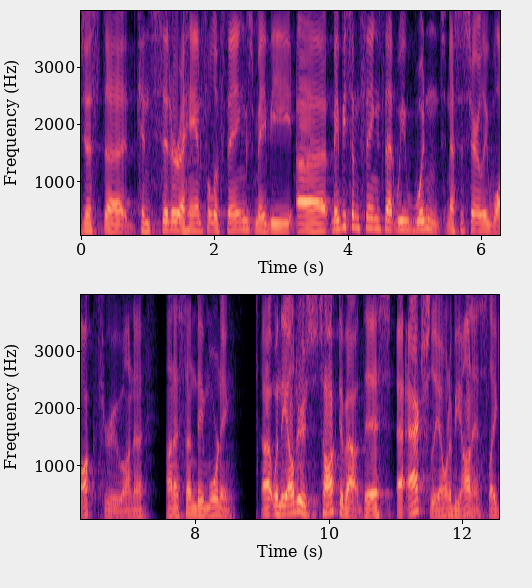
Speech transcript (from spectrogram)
just uh, consider a handful of things maybe uh, maybe some things that we wouldn't necessarily walk through on a on a Sunday morning. Uh, when the elders talked about this actually I want to be honest like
